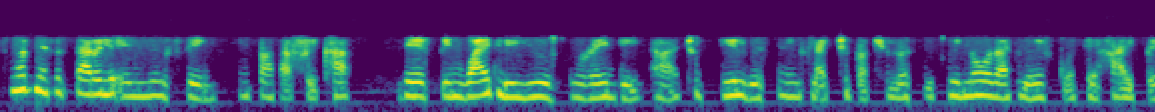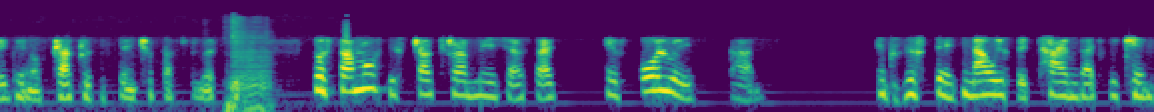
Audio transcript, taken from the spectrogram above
it's not necessarily a new thing in South Africa. They've been widely used already uh, to deal with things like tuberculosis. We know that we've got a high burden of drug-resistant tuberculosis. So some of the structural measures that have always uh, existed. Now is the time that we can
